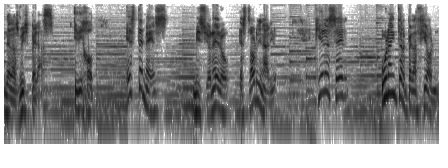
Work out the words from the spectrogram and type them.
de las vísperas y dijo, este mes, misionero extraordinario, quiere ser una interpelación.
